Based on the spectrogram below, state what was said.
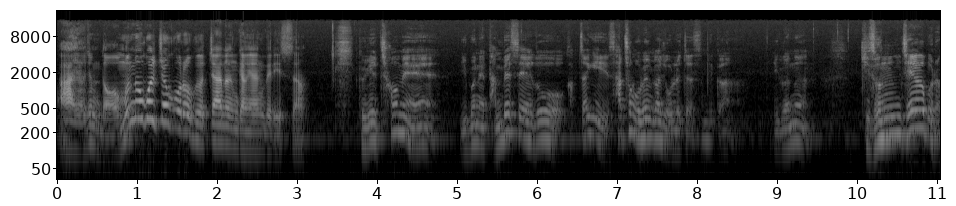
아 요즘 너무 노골적으로 그 짜는 경향들이 있어. 그게 처음에 이번에 담배세도 갑자기 4,500원까지 올렸지 않습니까? 이거는 기선 제압을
